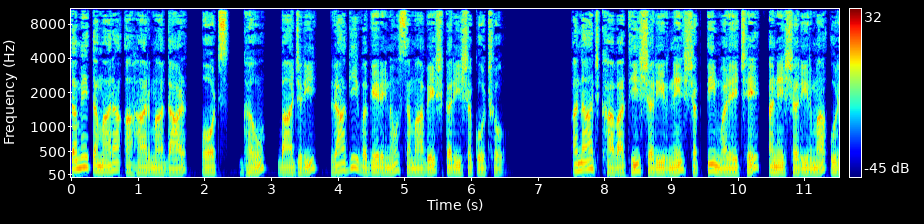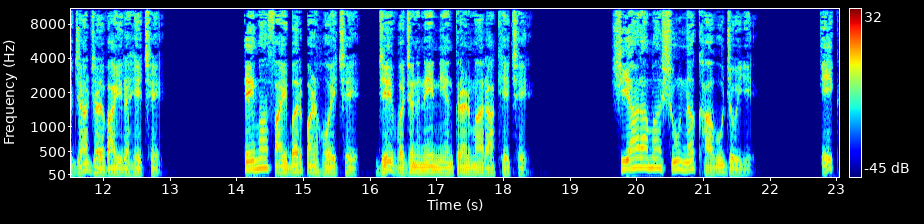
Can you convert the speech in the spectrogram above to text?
તમે તમારા આહારમાં દાળ, ઓટ્સ, ઘઉં, બાજરી, રાગી વગેરેનો સમાવેશ કરી શકો છો. અનાજ ખાવાથી શરીરને શક્તિ મળે છે અને શરીરમાં ઊર્જા જળવાઈ રહે છે. તેમાં ફાઇબર પણ હોય છે, જે વજનને નિયંત્રણમાં રાખે છે. શિયાળામાં શું ન ખાવું જોઈએ? એક,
